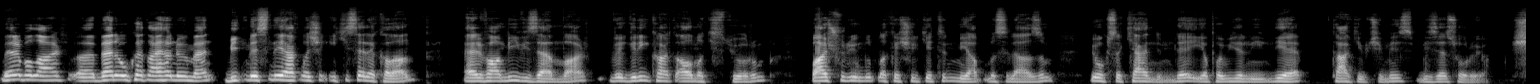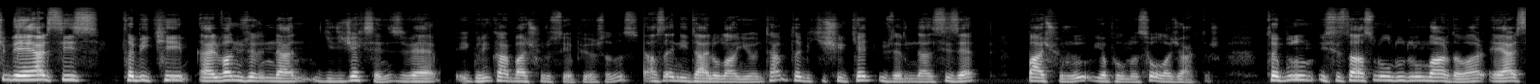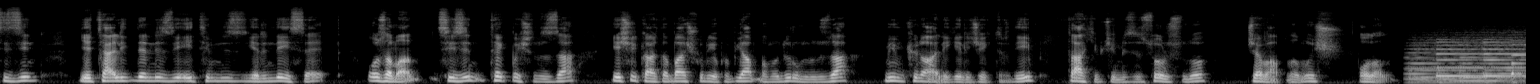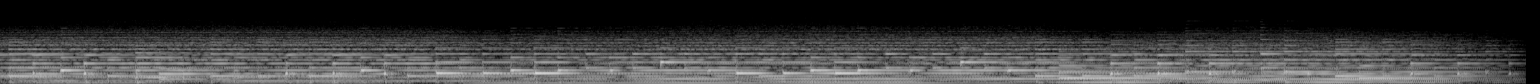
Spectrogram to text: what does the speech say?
Merhabalar, e, ben avukat Ayhan Ömen. Bitmesine yaklaşık 2 sene kalan L1B vizem var ve Green Card almak istiyorum. Başvuruyu mutlaka şirketin mi yapması lazım yoksa kendim de yapabilir miyim diye takipçimiz bize soruyor. Şimdi eğer siz tabii ki Elvan üzerinden gidecekseniz ve Green Card başvurusu yapıyorsanız aslında en ideal olan yöntem tabii ki şirket üzerinden size başvuru yapılması olacaktır. Tabii bunun istisnasının olduğu durumlar da var. Eğer sizin yeterlilikleriniz ve eğitiminiz yerindeyse o zaman sizin tek başınıza yeşil karta başvuru yapıp yapmama durumunuz da mümkün hale gelecektir deyip takipçimizin sorusunu cevaplamış olalım.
